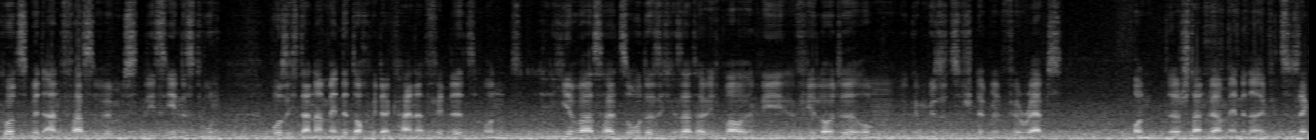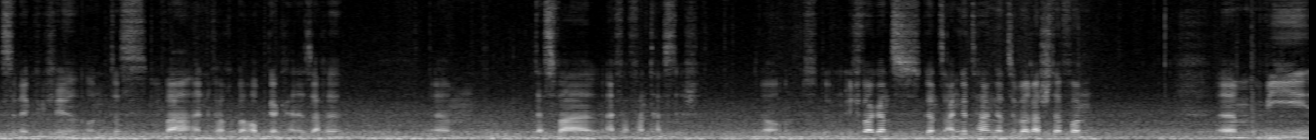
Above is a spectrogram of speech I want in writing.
kurz mit anfassen, wir müssen dies, jenes tun, wo sich dann am Ende doch wieder keiner findet. Und hier war es halt so, dass ich gesagt habe, ich brauche irgendwie vier Leute, um Gemüse zu schnippeln für Wraps. Und da standen wir am Ende dann irgendwie zu sechs in der Küche und das war einfach überhaupt gar keine Sache. Ähm, das war einfach fantastisch. Ja, und ich war ganz, ganz angetan, ganz überrascht davon, ähm, wie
